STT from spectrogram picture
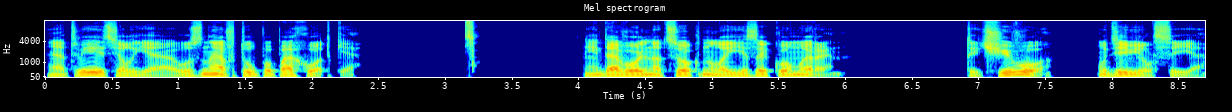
— ответил я, узнав ту по походке. Недовольно цокнула языком Ирен. «Ты чего?» — удивился я.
